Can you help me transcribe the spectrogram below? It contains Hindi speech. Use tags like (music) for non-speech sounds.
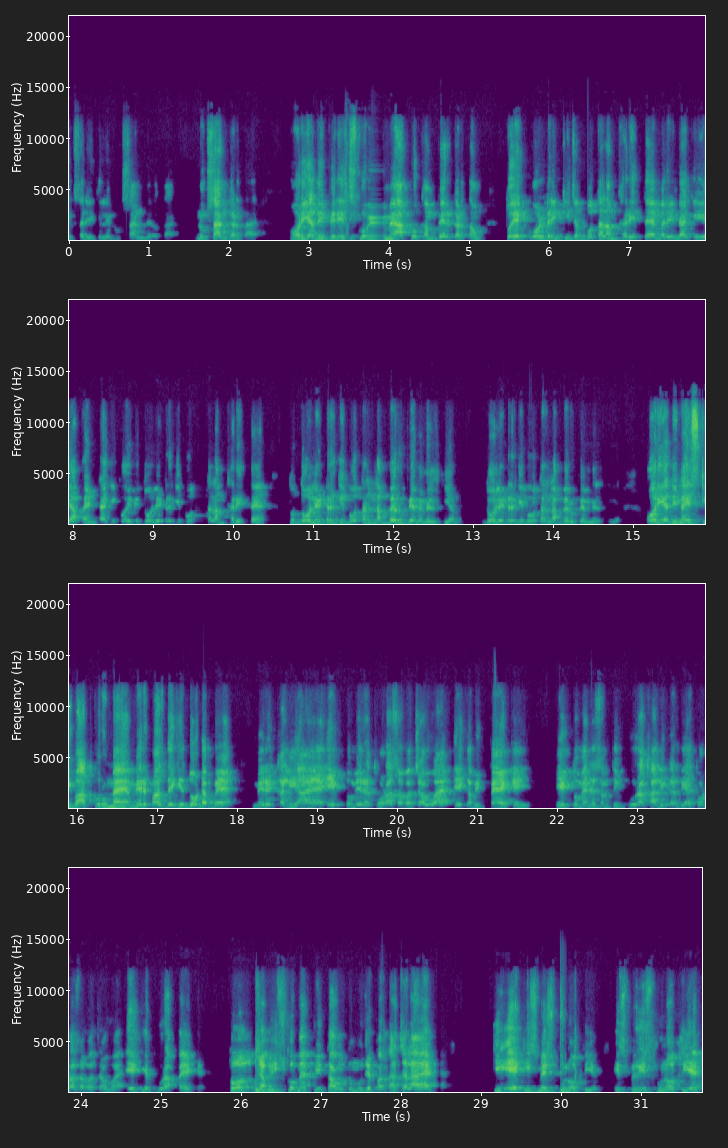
ड्रिंक शरीर के लिए नुकसान होता है, नुकसान करता है। और यदि फिर इसको भी मैं आपको कंपेयर करता हूँ तो एक कोल्ड ड्रिंक की जब बोतल हम खरीदते हैं मरिंडा की या फेंटा की, कोई भी दो लीटर की बोतल हम खरीदते हैं तो दो लीटर की बोतल नब्बे रुपए में मिलती है हमें। दो लीटर की बोतल नब्बे रुपए में मिलती है। और यदि मैं इसकी बात करूँ, मैं, मेरे पास देखिए दो डब्बे हैं, मेरे कल ही आए हैं, एक तो मेरा थोड़ा सा बचा हुआ है, एक अभी पैक है एक तो मैंने समथिंग पूरा खाली कर दिया है थोड़ा सा बचा हुआ है, एक ये पूरा पैक है। तो जब इसको मैं पीता हूँ तो मुझे पता चला है कि एक इसमें स्पून होती है। इसमें स्पून होती है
